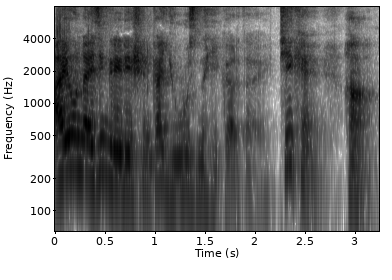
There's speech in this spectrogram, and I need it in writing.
आयोनाइजिंग रेडिएशन का यूज़ नहीं करता है। ठीक है? हाँ।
